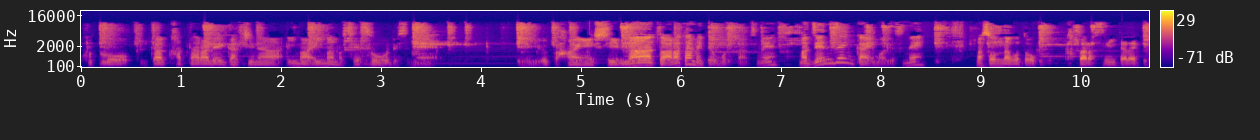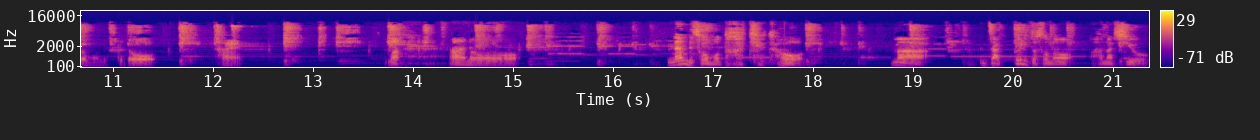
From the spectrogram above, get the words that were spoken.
ことが語られがちな、今、今の世相をですね、よく反映しているなぁと改めて思ったんですね。まあ前々回もですね、まあそんなことを語らせていただいたと思うんですけど、はい。まあ、あのーなんでそう思ったかっていうと、まあ、ざっくりとその話を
